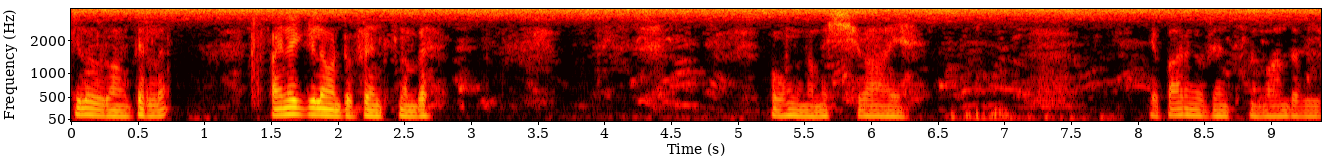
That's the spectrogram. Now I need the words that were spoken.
கீழே வருவாங்க தெரில ஃபைனல் கீழே வந்துட்டோம் ஃப்ரெண்ட்ஸ் நம்ம. ஓம் நம சிவாய. பாருங்கள் ஃப்ரெண்ட்ஸ் நம்ம அந்த வியூ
